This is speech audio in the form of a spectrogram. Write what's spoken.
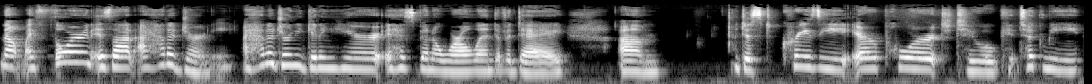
Now, my thorn is that I had a journey. I had a journey getting here. It has been a whirlwind of a day. Um, just crazy airport to, it took me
